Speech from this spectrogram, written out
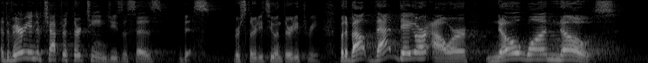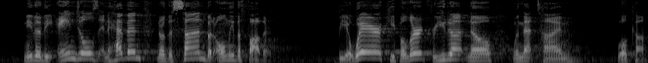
At the very end of chapter 13, Jesus says this, verse 32 and 33. But about that day or hour, no one knows Neither the angels in heaven nor the Son, but only the Father. Be aware, keep alert, for you do not know when that time will come.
